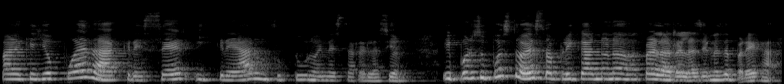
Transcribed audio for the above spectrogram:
para que yo pueda crecer y crear un futuro en esta relación. Y por supuesto esto aplica no nada más para las relaciones de pareja,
